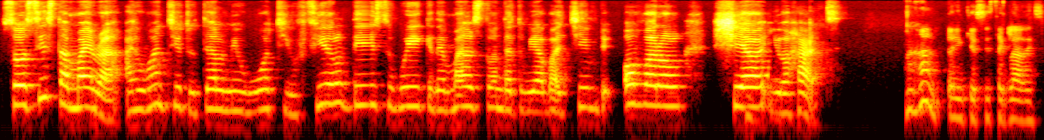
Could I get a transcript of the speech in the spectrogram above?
So sister myra i want you to tell me what you feel this week the milestone that we have achieved. Overall share your heart. Thank you sister gladys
